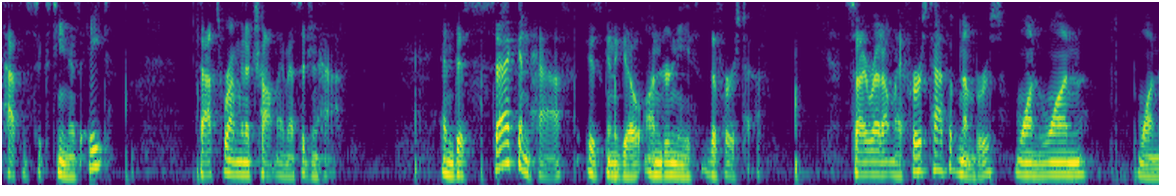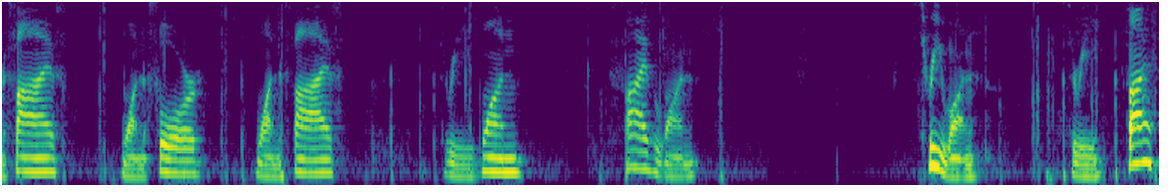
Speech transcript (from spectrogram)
half of 16 is 8, that's where I'm going to chop my message in half. And this second half is going to go underneath the first half. So I write out my first half of numbers, 1, 1, 1, 5, 1, 4, 1, 5, 3, 1, 5, 1, 3, 1, 3, 5,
